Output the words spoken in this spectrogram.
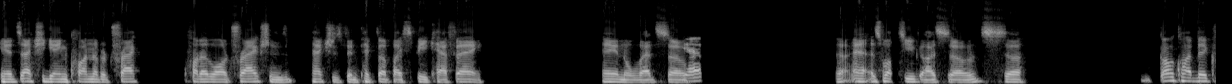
it's actually gained quite a number of track, quite a lot of traction. Actually, it's been picked up by Speed Cafe and all that. So, yep. Uh, as well as you guys. So it's uh, gone quite big,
